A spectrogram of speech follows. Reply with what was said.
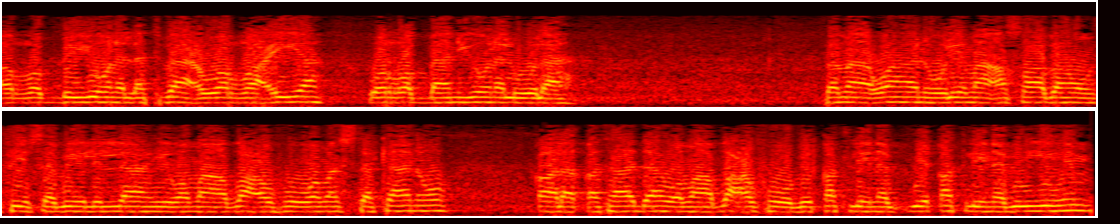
الربيون الأتباع والرعية والربانيون الولاة فما وهنوا لما أصابهم في سبيل الله وما ضعفوا وما استكانوا. قال قتادة وما ضعفوا بقتل, بقتل نبيهم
